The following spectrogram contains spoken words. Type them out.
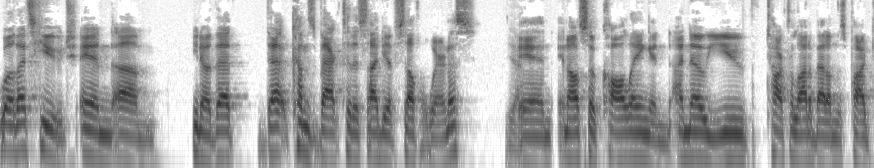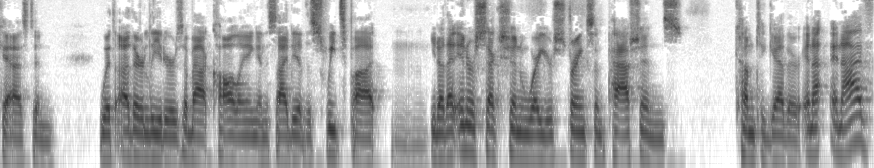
Well, that's huge, and um, you know that that comes back to this idea of self awareness yeah. and and also calling. And I know you've talked a lot about on this podcast and with other leaders about calling and this idea of the sweet spot. Mm-hmm. You know that intersection where your strengths and passions come together. And I, and I've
